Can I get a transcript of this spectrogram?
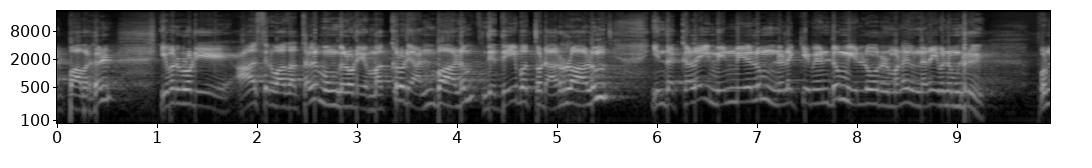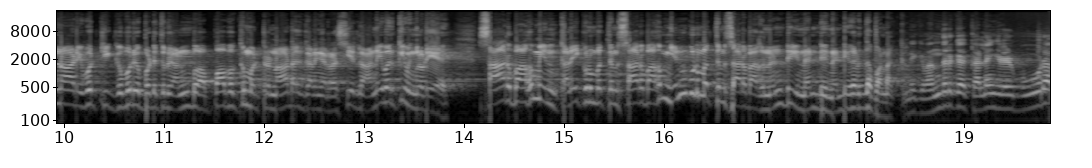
அற்பாவர்கள் இவர்களுடைய ஆசீர்வாதத்தாலும் உங்களுடைய மக்களுடைய அன்பாலும் இந்த தெய்வத்தோட அருளாலும் இந்த கலை மென்மேலும் நிலைக்க வேண்டும். எல்லோரின் மனதில் நிறைய வேண்டும் என்று பொன்னாடி ஒற்றி கௌரவப்படுத்துகிற அன்பு அப்பாவுக்கும் மற்ற நாடக கலைஞர் ரசிகர்கள் அனைவருக்கும் எங்களுடைய சார்பாகவும் என் கலை குடும்பத்தின் சார்பாகவும் என் குடும்பத்தின் சார்பாக நன்றி நன்றி நன்றி கருந்த வணக்கம். இன்னைக்கு வந்திருக்க கலைஞர்கள் பூரா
